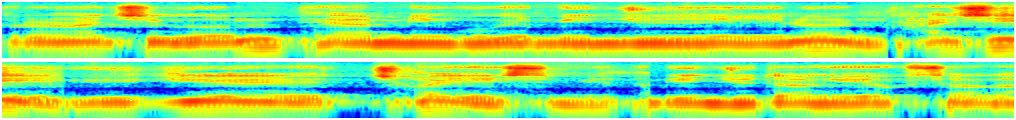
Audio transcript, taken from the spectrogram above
그러나 지금 대한민국의 민주주의 는 다시 위기에 처해 있습니다. 민주당의 역사가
